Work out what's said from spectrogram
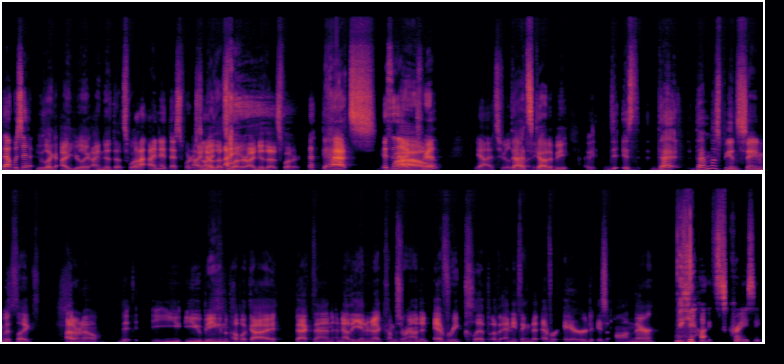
That was it. you're like, I, you're like, I knit that sweater. I, I knit that sweater. I know that sweater. I knit that sweater. That's Isn't wow. that a trip? Yeah, it's really. That's got to be. I mean, is that that must be insane with like I don't know the- you, you being in the public eye back then, and now the internet comes around and every clip of anything that ever aired is on there. Yeah, it's crazy,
